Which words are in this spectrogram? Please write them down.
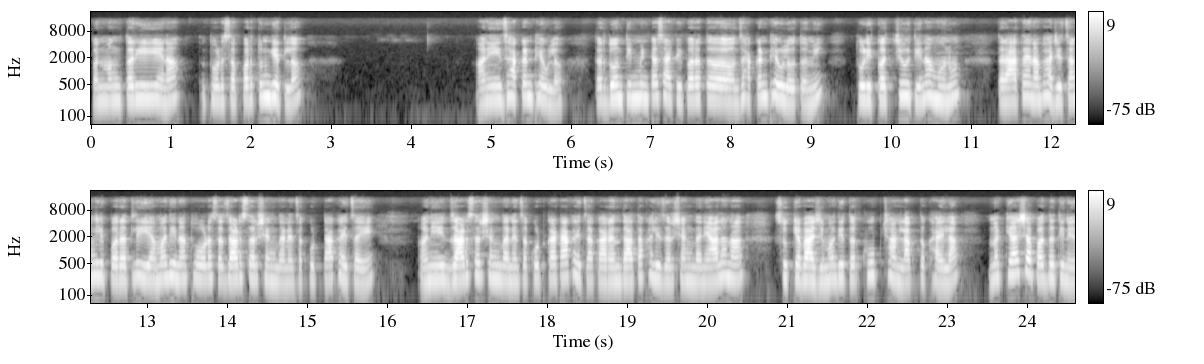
पण मग तरी आहे ना थोडंसं परतून घेतलं. आणि झाकण ठेवलं. तर दोन तीन मिनटासाठी परत झाकण ठेवलं होतं मी. थोडी कच्ची होती ना म्हणून. तर आता आहे ना भाजी चांगली परतली. यामध्ये ना थोडासा जाडसर शेंगदाण्याचा कूट टाकायचा आहे. आणि जाडसर शेंगदाण्याचा कूट का टाकायचा? कारण दाताखाली जर शेंगदाणे आला ना सुक्या भाजीमध्ये तर खूप छान लागतं खायला. नक्की अशा पद्धतीने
